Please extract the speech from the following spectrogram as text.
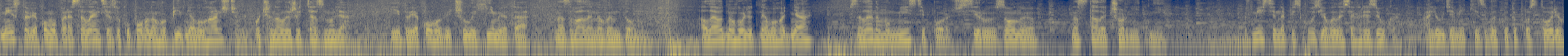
Місто, в якому переселенці з окупованого півдня Луганщини починали життя з нуля, і до якого відчули хімію та назвали новим домом. Але одного лютневого дня в зеленому місті поруч з сірою зоною настали чорні дні. В місті на піску з'явилася грязюка, а людям, які звикли до просторів,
